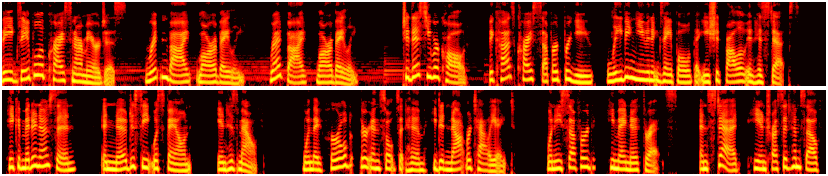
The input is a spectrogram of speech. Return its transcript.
The Example of Christ in Our Marriages, written by Laura Bailey, read by Laura Bailey. To this you were called, because Christ suffered for you, leaving you an example that you should follow in his steps. He committed no sin, and no deceit was found in his mouth. When they hurled their insults at him, he did not retaliate. When he suffered, he made no threats. Instead, he entrusted himself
